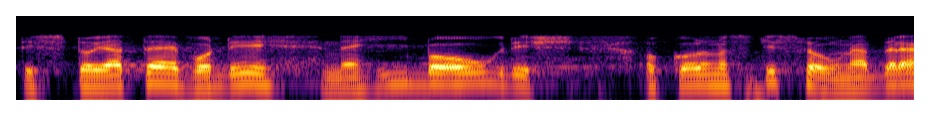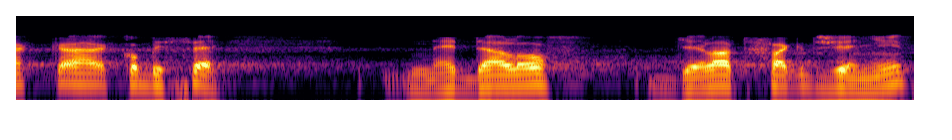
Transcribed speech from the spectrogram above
ty stojaté vody nehýbou, když okolnosti jsou na draka, jako by se nedalo dělat fakt, že nic,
